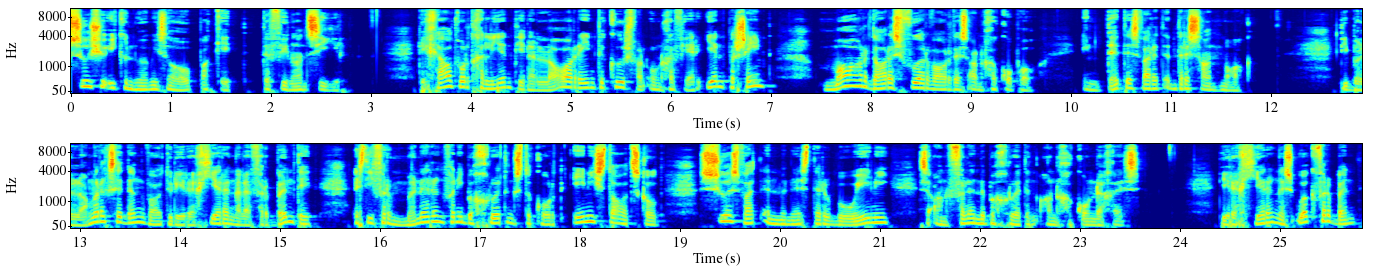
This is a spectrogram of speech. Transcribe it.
sosio-ekonomiese hulppakket te finansier. Die geld word geleen teen 'n lae rentekoers van ongeveer 1%, maar daar is voorwaardes aangekoppel en dit is wat dit interessant maak. Die belangrikste ding waartoe die regering hulle verbind het, is die vermindering van die begrotingstekort en die staatsskuld, soos wat in minister Boeni se aanvullende begroting aangekondig is. Die regering is ook verbind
